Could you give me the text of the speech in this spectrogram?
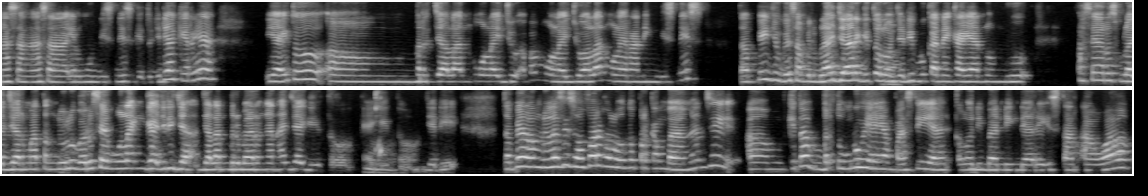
ngasah-ngasah ilmu bisnis gitu. Jadi akhirnya ya itu em, berjalan mulai ju apa mulai jualan mulai running bisnis tapi juga sambil belajar gitu loh. Hmm. jadi bukannya kayak nunggu ah saya harus belajar matang dulu baru saya mulai. Enggak jadi ja- jalan berbarengan aja gitu kayak Hmm. gitu. Jadi tapi alhamdulillah sih so far kalau untuk perkembangan sih em, kita bertumbuh ya yang pasti ya. Kalau dibanding dari start awal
